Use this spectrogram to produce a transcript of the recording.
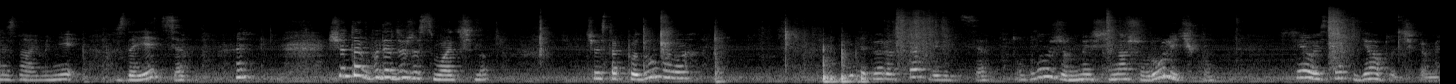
не знаю, мені здається, що так буде дуже смачно. Щось так подумала. І тепер ось так, дивіться, обложимо ми ще нашу рулечку ще ось так яблучками.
